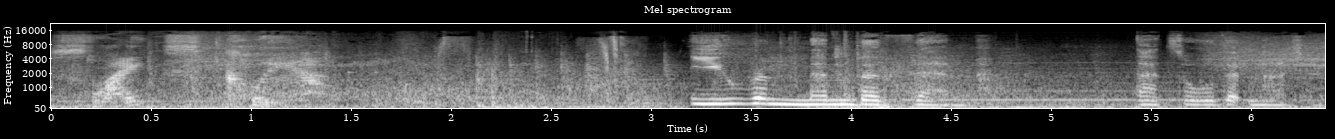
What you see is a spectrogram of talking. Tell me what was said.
Slate's clear. You remember them. That's all that matters.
